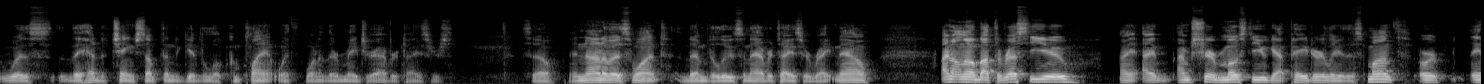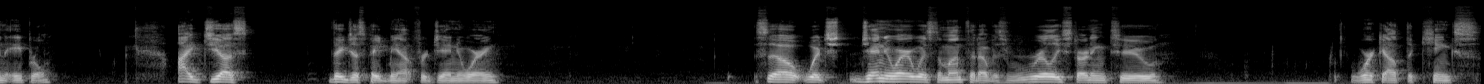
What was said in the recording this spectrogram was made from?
was they had to change something to get a little compliant with one of their major advertisers. So, and none of us want them to lose an advertiser right now. I don't know about the rest of you. I, I I'm sure most of you got paid earlier this month or in April. I just they just paid me out for January so, which January was the month that I was really starting to work out the kinks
